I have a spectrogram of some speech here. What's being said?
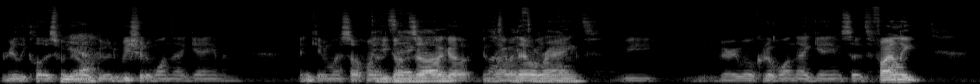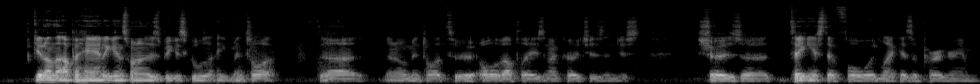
really close when they were good. We should have won that game, and I think in my sophomore year, Gonzaga, Gonzaga, Gonzaga, when they were three to ranked, we very well could have won that game. So to finally get on the upper hand against one of those bigger schools, I think meant a lot. Uh, I know it meant a lot to all of our players and our coaches, and just shows uh, taking a step forward, like as a program,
